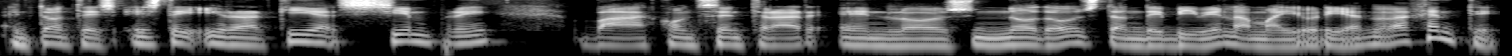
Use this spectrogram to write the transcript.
entonces esta jerarquía siempre va a concentrar en los nodos donde vive la mayoría de la gente.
